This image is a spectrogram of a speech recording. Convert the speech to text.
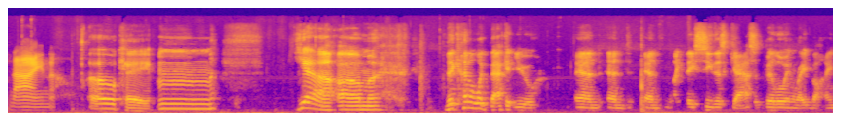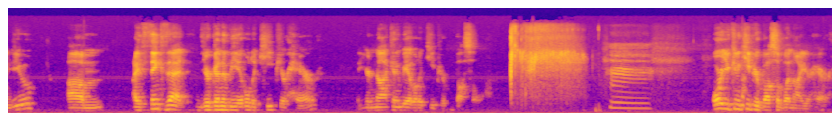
Nine. Okay. Mm, yeah. Um, they kind of look back at you, and and and like they see this gas billowing right behind you. Um, I think that you're going to be able to keep your hair. but You're not going to be able to keep your bustle. Hmm. Or you can keep your bustle but not your hair.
